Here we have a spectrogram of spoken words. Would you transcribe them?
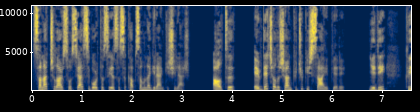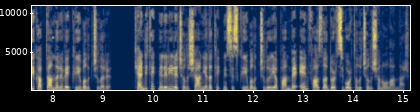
Sanatçılar sosyal sigortası yasası kapsamına giren kişiler. 6. Evde çalışan küçük iş sahipleri. 7. Kıyı kaptanları ve kıyı balıkçıları. Kendi tekneleriyle çalışan ya da teknesiz kıyı balıkçılığı yapan ve en fazla 4 sigortalı çalışanı olanlar.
